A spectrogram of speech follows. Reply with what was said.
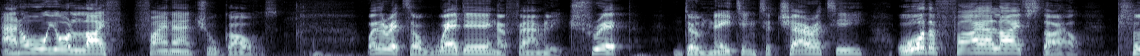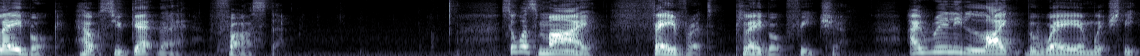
and all your life financial goals. Whether it's a wedding, a family trip, donating to charity, or the fire lifestyle, Playbook helps you get there faster. So, what's my favorite Playbook feature? I really like the way in which the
